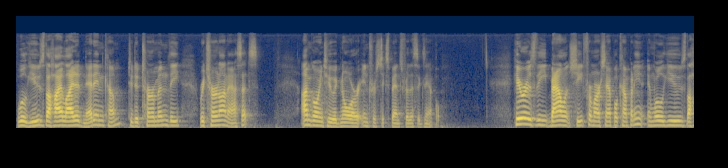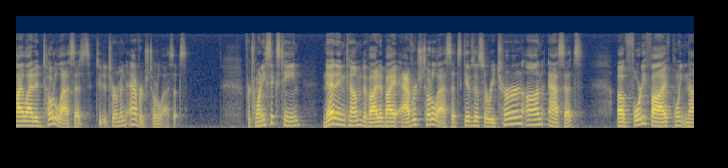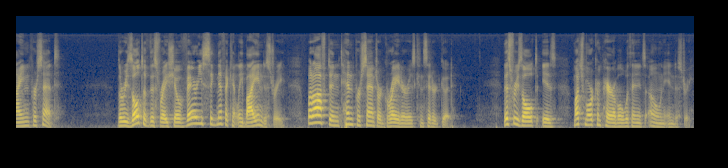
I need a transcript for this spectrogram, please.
We'll use the highlighted net income to determine the return on assets. I'm going to ignore interest expense for this example. Here is the balance sheet from our sample company, and we'll use the highlighted total assets to determine average total assets. For 2016, net income divided by average total assets gives us a return on assets of 45.9%. The result of this ratio varies significantly by industry, but often 10% or greater is considered good. This result is much more comparable within its own industry.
